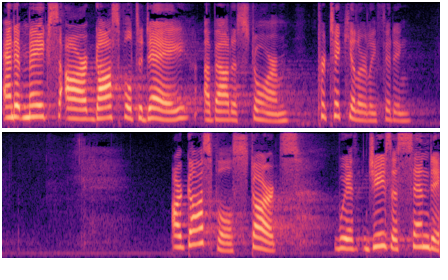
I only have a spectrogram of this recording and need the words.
And it makes our gospel today about a storm particularly fitting. Our gospel starts with Jesus sending.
